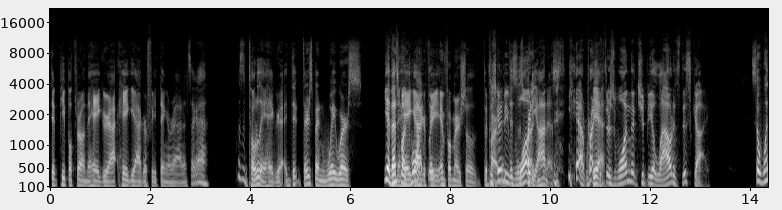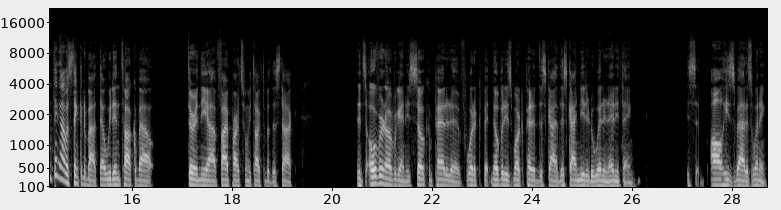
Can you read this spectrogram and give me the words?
that people throwing the hagiography thing around. It's like ah, it wasn't totally a hagiography. There's been way worse. Yeah, that's my hagiography point. Like, infomercial. If there's going to be this one, pretty honest. yeah, right. Yeah. If there's one that should be allowed, it's this guy. So one thing I was thinking about that we didn't talk about during the uh, five parts when we talked about this doc. And it's over and over again. He's so competitive. What a nobody's more competitive. This guy. This guy needed to win in anything. It's all he's about is winning.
